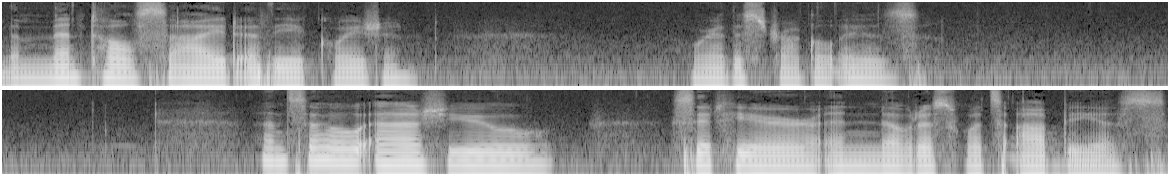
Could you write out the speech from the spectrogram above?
the mental side of the equation where the struggle is. And so, as you sit here and notice what's obvious,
